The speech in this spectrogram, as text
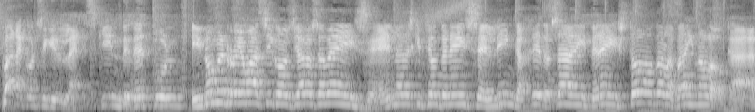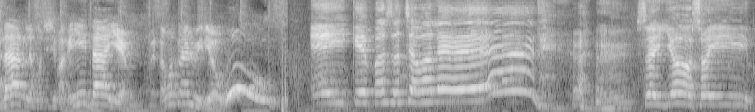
para conseguir la skin de Deadpool. Y no me enrollo más chicos, ya lo sabéis, en la descripción tenéis el link a G2A y tenéis toda la vaina loca. Darle muchísima cañita y empezamos con el vídeo. ¡Woo! ¡Ey! ¿Qué pasa chavales? soy yo, soy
